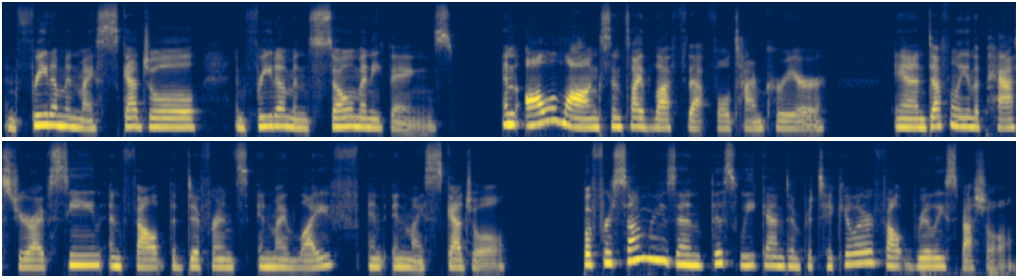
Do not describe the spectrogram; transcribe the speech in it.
and freedom in my schedule and freedom in so many things. And all along, since I left that full time career, and definitely in the past year, I've seen and felt the difference in my life and in my schedule. But for some reason, this weekend in particular felt really special.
